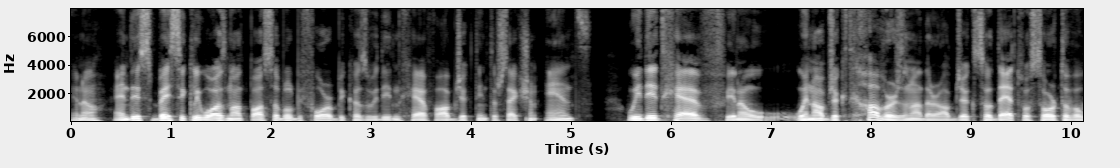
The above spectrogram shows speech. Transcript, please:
you know, and this basically was not possible before because we didn't have object intersection ends. We did have, you know, when object hovers another object, so that was sort of a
